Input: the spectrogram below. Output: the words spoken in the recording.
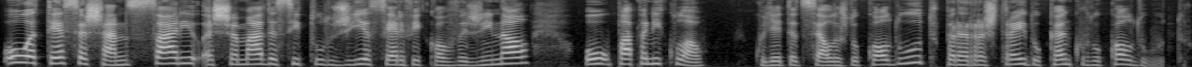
ou até, se achar necessário, a chamada citologia cervicovaginal ou o Papa Nicolau, colheita de células do colo do útero para rastreio do cancro do colo do útero.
